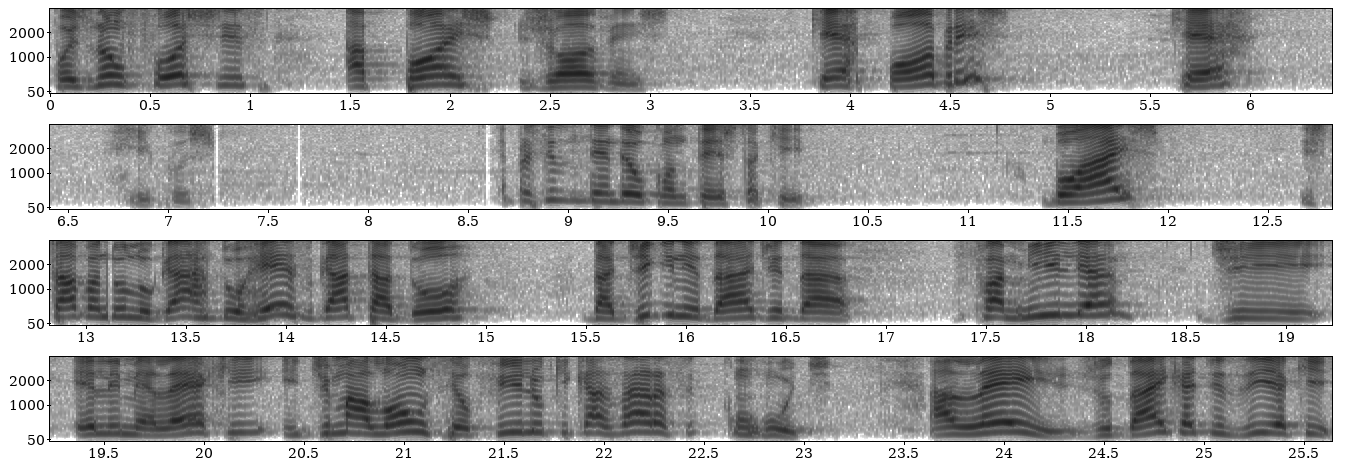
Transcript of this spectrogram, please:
pois não fostes após jovens, quer pobres, quer ricos. É preciso entender o contexto aqui. Boaz estava no lugar do resgatador da dignidade da família de Elimeleque e de Malom, seu filho, que casara-se com Ruth. A lei judaica dizia que,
